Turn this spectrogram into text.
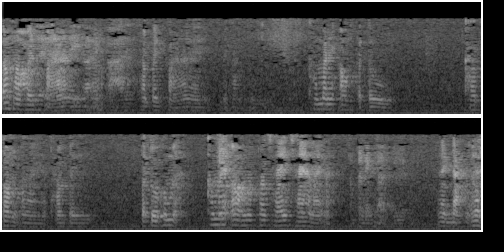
ต้องทำเป็นฝาอะไรทำเป็นฝาอะไรนะครับเขาไม่ได้ออกประตู เขาต้องอะไรทำเป็นประตูเขาไม่ เขาไม่ออกนะเขาใช้ใช้อะไรนะทำเป็นเหล็กดัดเลยเหล็กดัดนะ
